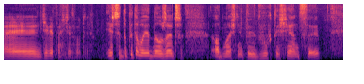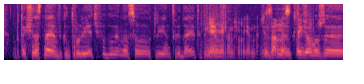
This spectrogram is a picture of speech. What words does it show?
E, 19 zł. Jeszcze dopytam o jedną rzecz odnośnie tych 2000, bo tak się zastanawiam, wy kontrolujecie w ogóle, na co klient wydaje te Nie, pieniądze? nie kontrolujemy. Zamysł ktoś tego... może,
